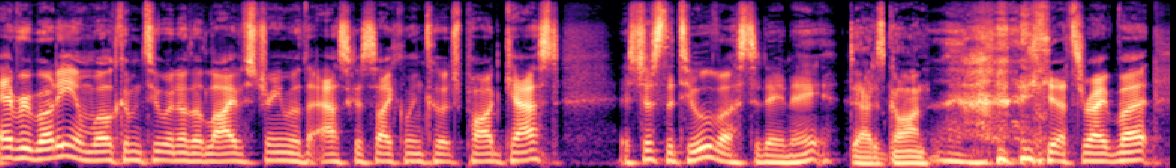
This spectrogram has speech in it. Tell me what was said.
Hey everybody, and welcome to another live stream of the Ask a Cycling Coach podcast. It's just the two of us today, Nate. Dad is gone. That's right, but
